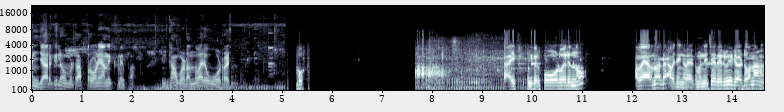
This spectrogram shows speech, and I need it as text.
അഞ്ചാറ് കിലോമീറ്റർ അപ്പുറമാണ് ഞാൻ നിൽക്കണത് ഇപ്പം. എനിക്ക് അവിടെ നിന്ന് വരെ ഓർഡർ എനിക്കൊരു കോൾ വരുന്നു. വേറെ ഒന്നുമല്ല അപ്പം നിങ്ങളായിട്ട് മുന്നിൽ ചെറിയൊരു വീഡിയോ ആയിട്ട് വന്നാണ്.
